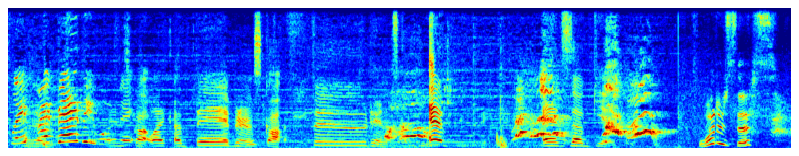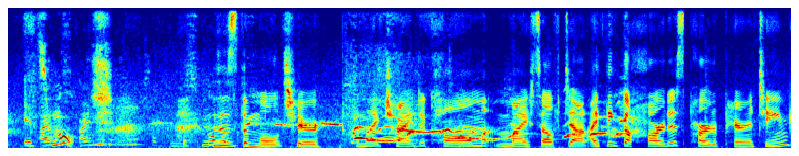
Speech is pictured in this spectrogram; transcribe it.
play with my with and it's it. got like a bib, and it's got food, and it's got everything. And it's so cute. What is this? It's mulch. This is the mulch here. I'm like trying to calm myself down. I think the hardest part of parenting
